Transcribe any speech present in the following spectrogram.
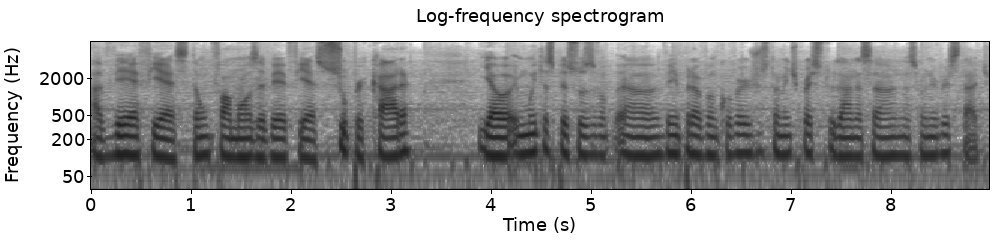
a VFS, tão famosa VFS, super cara e, muitas pessoas uh, vêm para Vancouver justamente para estudar nessa, nessa universidade.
